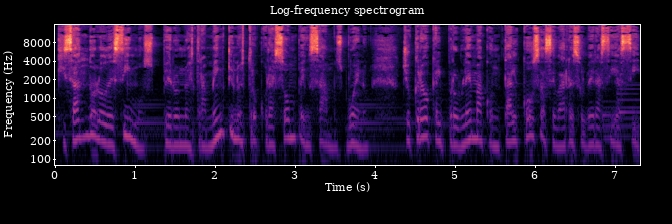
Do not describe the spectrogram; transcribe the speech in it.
Quizás no lo decimos, pero en nuestra mente y nuestro corazón pensamos, bueno, yo creo que el problema con tal cosa se va a resolver así, así,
